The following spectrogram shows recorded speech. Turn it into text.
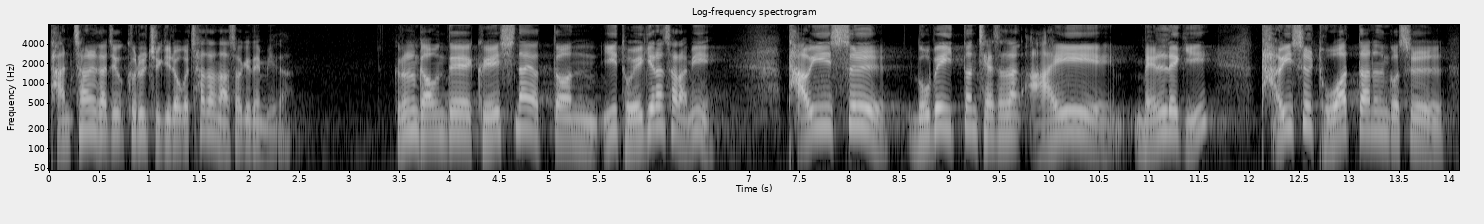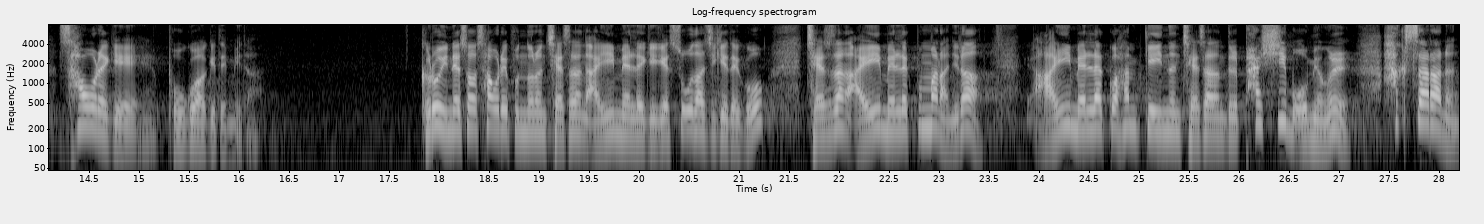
단창을 가지고 그를 죽이려고 찾아 나서게 됩니다. 그러는 가운데 그의 신하였던 이 도액이라는 사람이 다윗을 노베 있던 제사장 아이 멜렉이 다윗을 도왔다는 것을 사울에게 보고하게 됩니다. 그로 인해서 사울의 분노는 제사장 아이멜렉에게 쏟아지게 되고 제사장 아이멜렉뿐만 아니라 아이멜렉과 함께 있는 제사장들 85명을 학살하는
